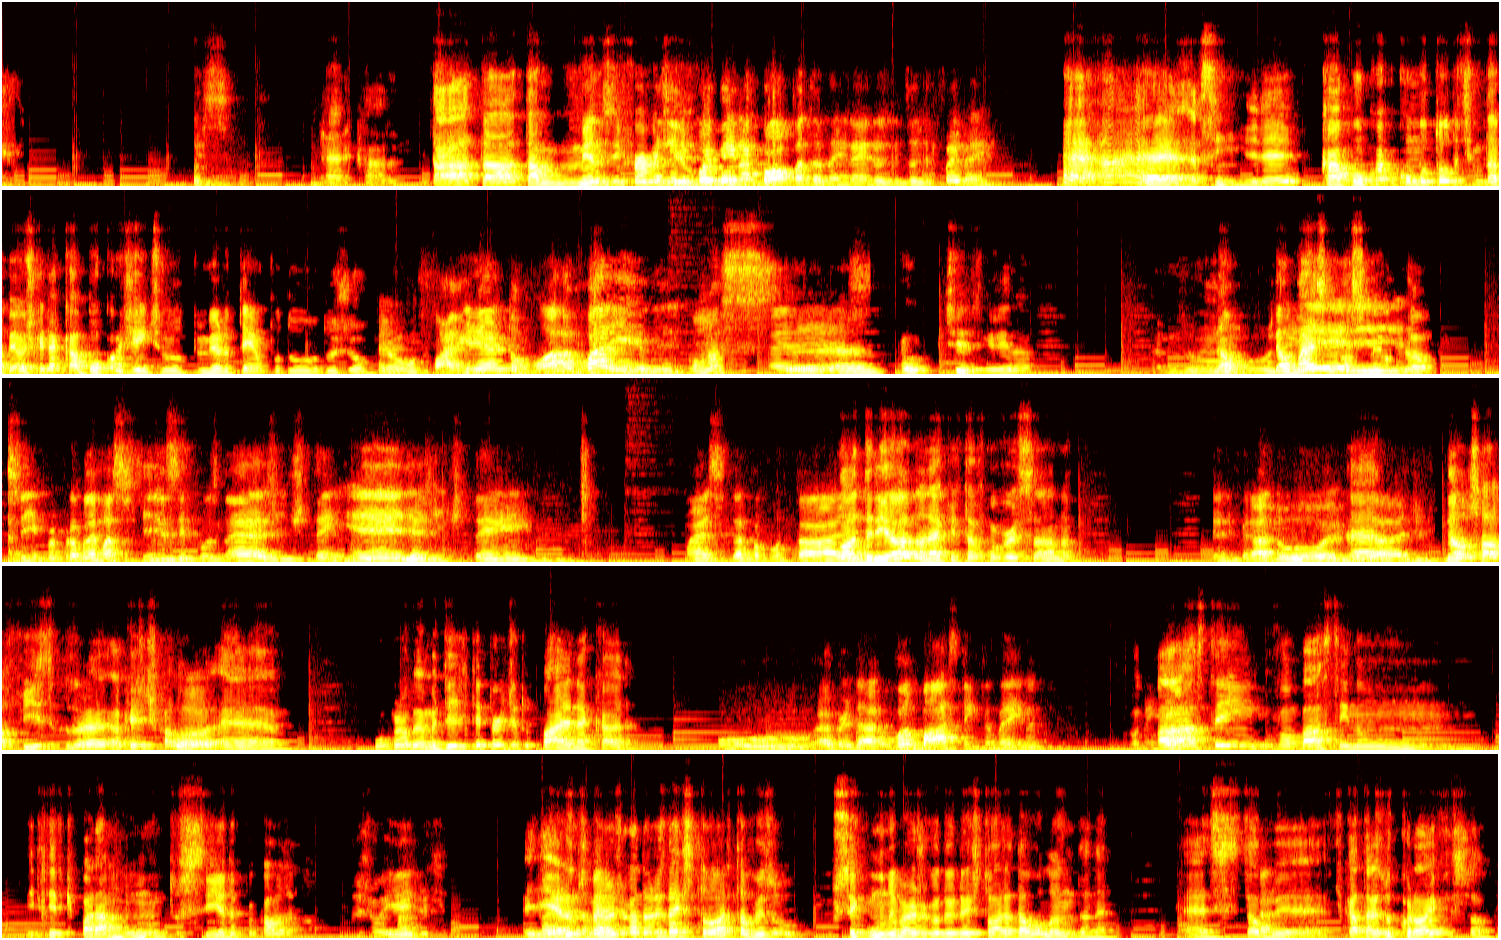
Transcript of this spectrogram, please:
É, cara. Tá, tá, tá menos informe Mas ele foi bem na Copa também, né? Em 2018 ele foi bem. É, ah, é, assim, ele acabou com, como todo time da Bélgica, ele acabou com a gente no primeiro tempo do, do jogo. O Fagner tomou a vareia dele. Nossa, é, putz, Grina. Não, não mais que nosso meio campo assim, por problemas físicos, né? A gente tem ele, a gente tem. Mas dá pra botar. O Adriano, né, que a gente tava conversando. É imperador, é verdade. É, não só físicos, é, é, o que a gente falou. É, o problema é dele ter perdido o pai, né, cara? O, é verdade. O Van Basten também, né? Van Basten, o Van Basten não. Ele teve que parar muito cedo por causa do, do joelho. Ah. Ele era um dos melhores jogadores da história, talvez o, o segundo melhor jogador da história da Holanda, né? É, talvez, é. fica atrás do Cruyff só.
